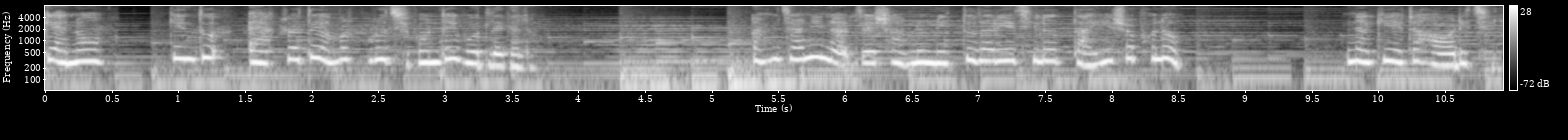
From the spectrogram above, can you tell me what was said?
কেন, কিন্তু এক রাতে আমার পুরো জীবনটাই বদলে গেল। আমি জানি না যে সামনে মৃত্যু দাঁড়িয়েছিল, তাই এসব হলো? নাকি এটা হওয়ারই ছিল?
